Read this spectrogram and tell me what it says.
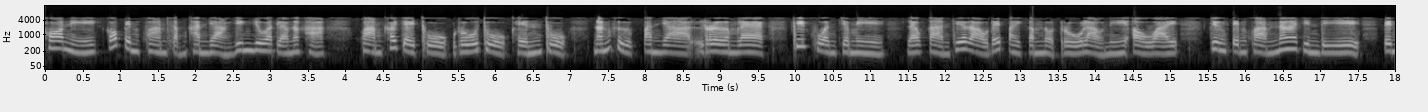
ข้อนี้ก็เป็นความสำคัญอย่างยิ่งยวดแล้วนะคะ ความเข้าใจถูก รู้ถูก เห็นถูก นั้นคือปัญญาเริ่มแรกที่ควรจะมี แล้วการที่เราได้ไปกำหนดรู้เหล่านี้เอาไว้ จึงเป็นความน่ายินดี เป็น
